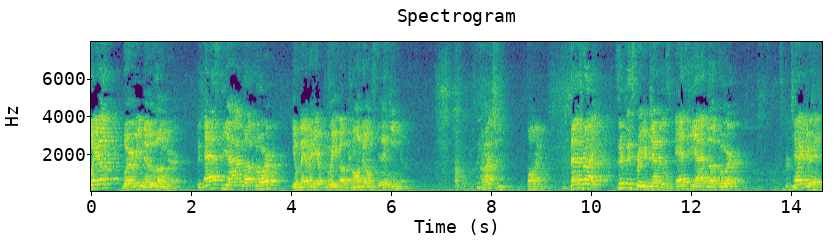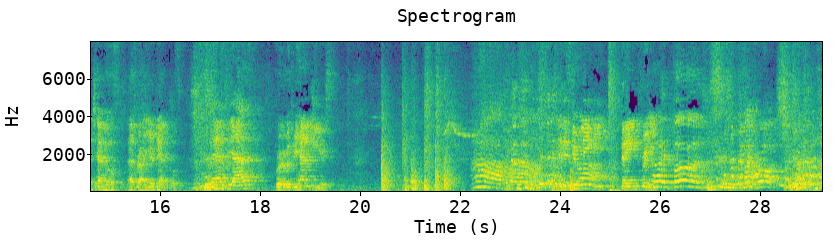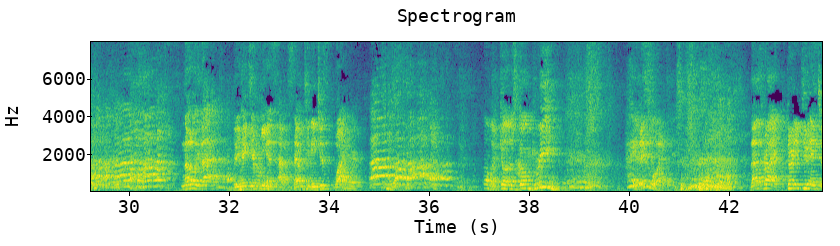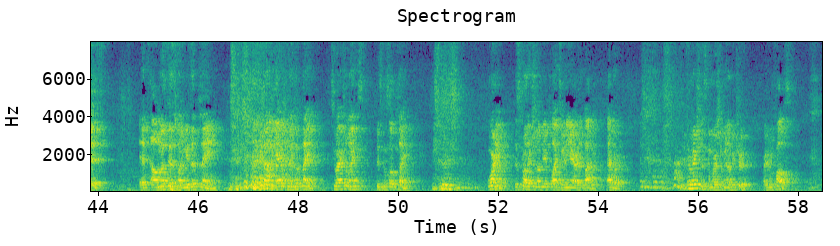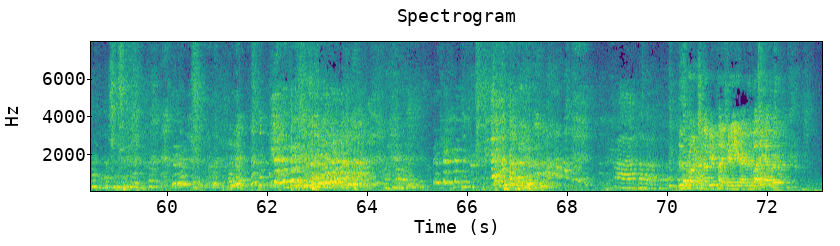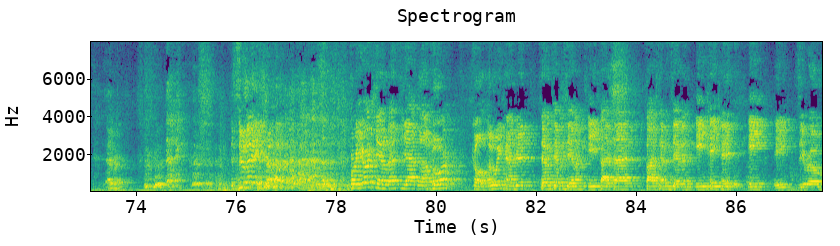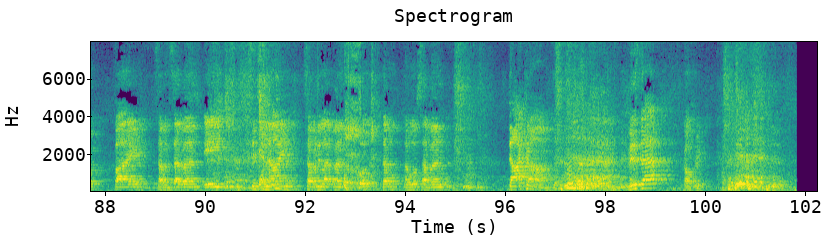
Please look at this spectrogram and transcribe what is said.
Well, worry no longer. With STI blockor, you'll never have to worry about condoms again. I'm actually fine. That's right. Simply spray your genitals with STI blood to protect your genitals. That's right, your genitals. With STIs for over 300 years. Ah. and it's completely pain free. it burns! My crotch! Not only that, it makes your penis up to 17 inches wider. Oh my god, it's gone green! Hey, it is white! That's right, 32 inches. It's almost as long as a plane. Not the actual length of a plane. Two actual lengths, this console plane. Warning, this product should not be applied to any area of the body, ever. Information in this commercial may not be true, or even false. This product should not be applied to any area of the body, ever. Ever. it's too late! For your channel, STI Encore, call 0800 777 855 577 888 880 577 869 711 007 Missed that?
